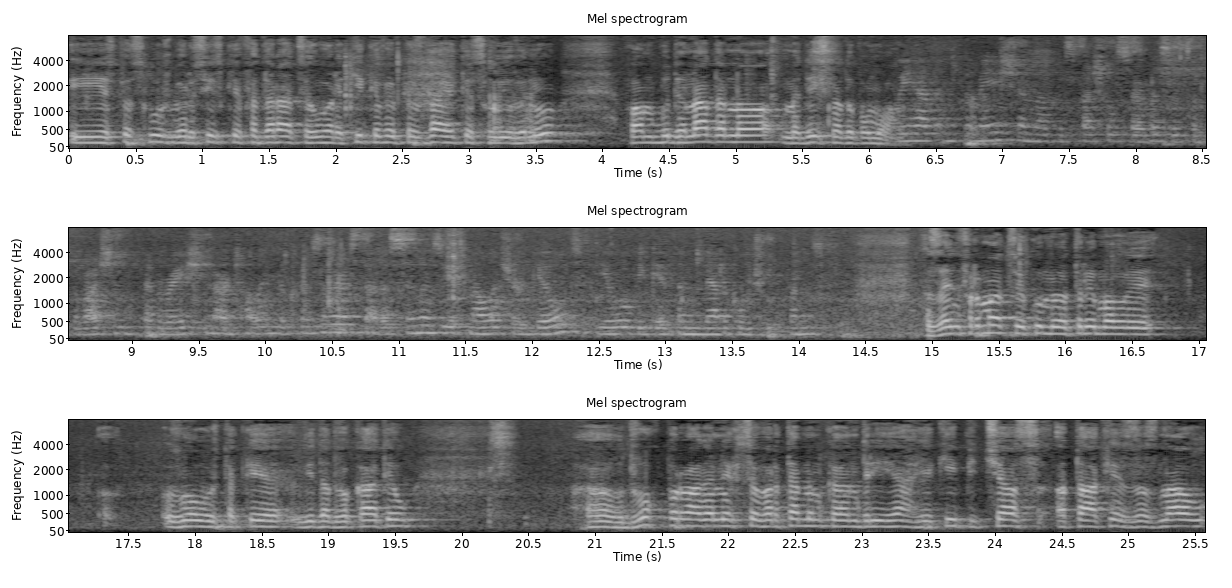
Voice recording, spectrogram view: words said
і спецслужби Російської Федерації говорять, тільки ви признаєте свою вину, вам буде надано медична допомога. We have information that the special services of the Russian Federation are telling the prisoners that as soon as you acknowledge your guilt, you will be given medical treatment. За інформацією, яку ми отримали знову ж таки від адвокатів, двох поранених це Вартеменка Андрія, який під час атаки зазнав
